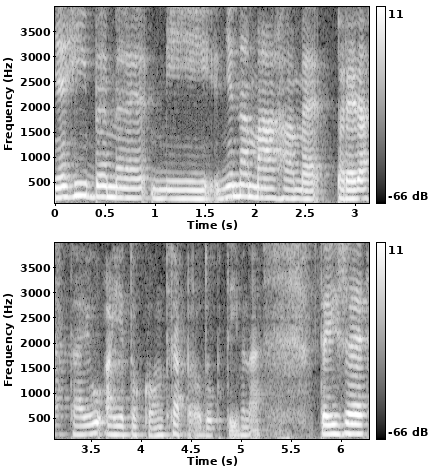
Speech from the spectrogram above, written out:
nehýbeme, my nenamáhame, prerastajú a je to kontraproduktívne. Takže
